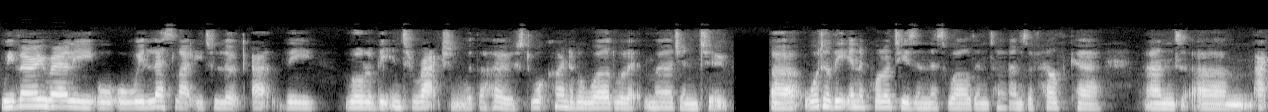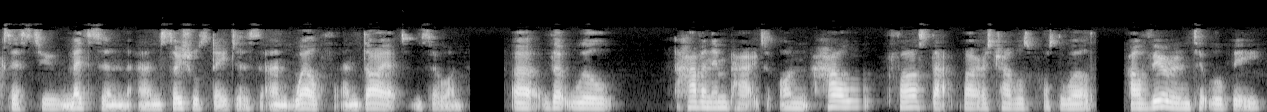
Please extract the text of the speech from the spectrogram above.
We very rarely, or, or we're less likely to look at the role of the interaction with the host. What kind of a world will it merge into? Uh, what are the inequalities in this world in terms of healthcare and um, access to medicine and social status and wealth and diet and so on uh, that will have an impact on how fast that virus travels across the world, how virulent it will be,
